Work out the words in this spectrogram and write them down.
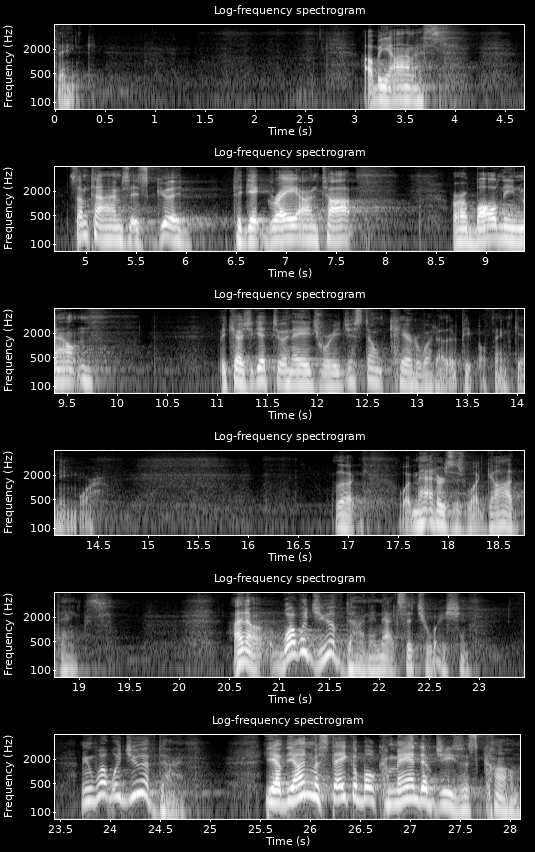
think? I'll be honest. Sometimes it's good to get gray on top or a balding mountain because you get to an age where you just don't care what other people think anymore. Look, what matters is what God thinks. I know. What would you have done in that situation? I mean, what would you have done? You have the unmistakable command of Jesus come.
